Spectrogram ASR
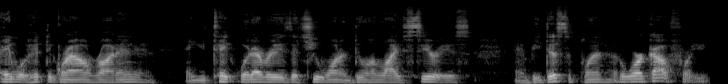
able to hit the ground running and, and you take whatever it is that you want to do in life serious and be disciplined, it'll work out for you.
